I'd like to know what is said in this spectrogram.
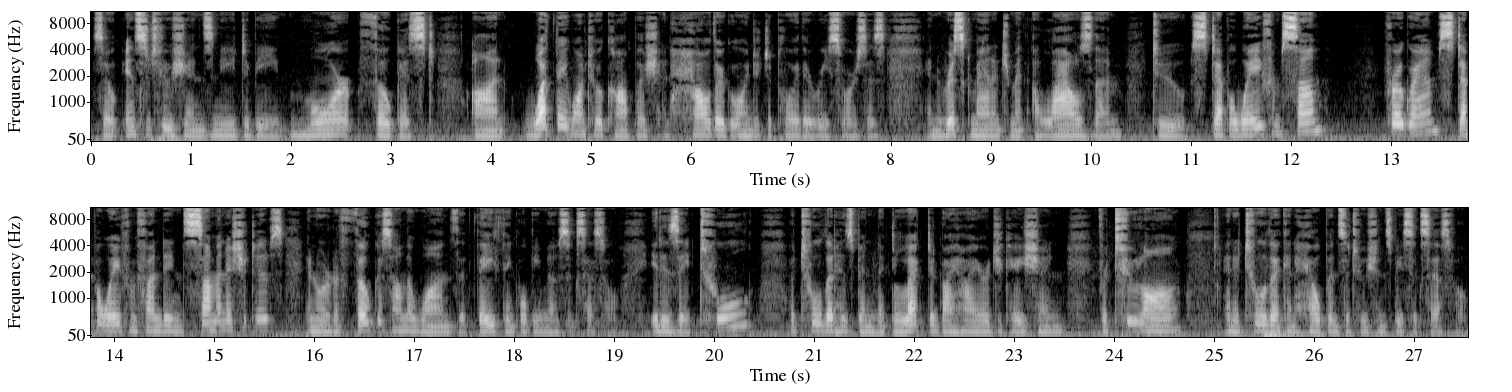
So institutions need to be more focused on what they want to accomplish and how they're going to deploy their resources. And risk management allows them to step away from some programs, step away from funding some initiatives in order to focus on the ones that they think will be most successful. It is a tool, a tool that has been neglected by higher education for too long and a tool that can help institutions be successful.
